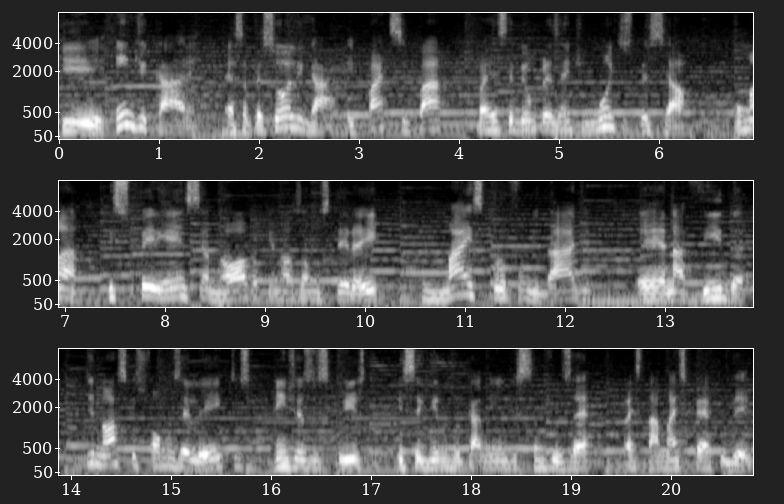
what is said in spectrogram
que indicarem essa pessoa ligar e participar vai receber um presente muito especial, uma experiência nova que nós vamos ter aí com mais profundidade eh, na vida de nós que fomos eleitos em Jesus Cristo e seguimos o caminho de São José para estar mais perto dele.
